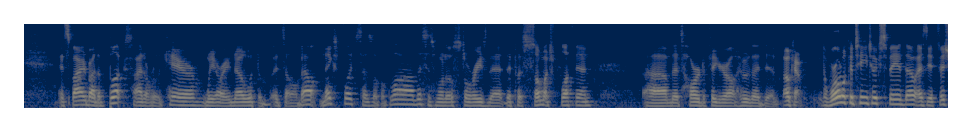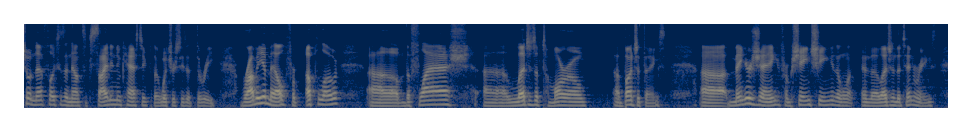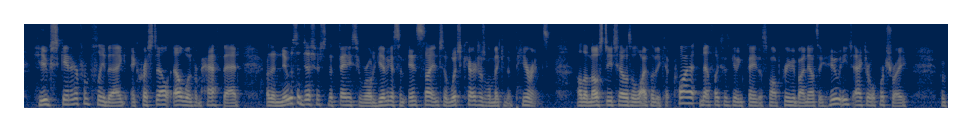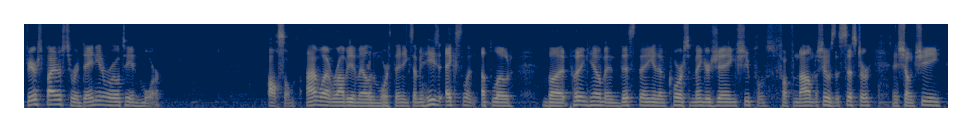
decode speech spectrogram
Inspired by the books, I don't really care. We already know what the, it's all about. Netflix says blah blah blah. This is one of those stories that they put so much fluff in um, that it's hard to figure out who they did. Okay, the world will continue to expand though as the official Netflix has announced exciting new casting for The Witcher season three. Robbie Amell from Upload, um, The Flash, uh, Legends of Tomorrow, a bunch of things. Uh, Meng'er Zhang from Shang-Chi and the, and the Legend of the Ten Rings, Hugh Skinner from Fleabag, and Christelle Elwin from Half Bad are the newest additions to the fantasy world, giving us some insight into which characters will make an appearance. Although most details will likely be kept quiet, Netflix is giving fans a small preview by announcing who each actor will portray, from fierce fighters to Redanian royalty and more. Awesome. I want Robbie Amell in more things. I mean, he's excellent upload, but putting him in this thing, and then of course Meng'er Zhang, she was phenomenal. She was the sister in Shang Chi,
